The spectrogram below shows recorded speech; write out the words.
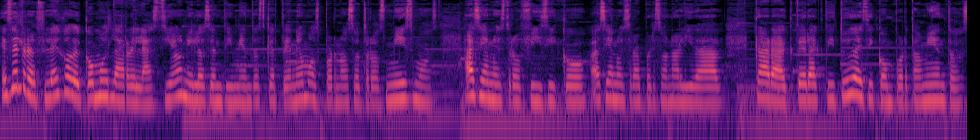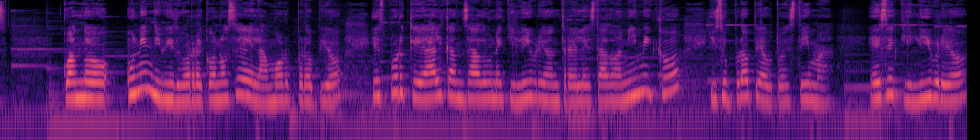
es el reflejo de cómo es la relación y los sentimientos que tenemos por nosotros mismos, hacia nuestro físico, hacia nuestra personalidad, carácter, actitudes y comportamientos. Cuando un individuo reconoce el amor propio es porque ha alcanzado un equilibrio entre el estado anímico y su propia autoestima. Ese equilibrio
